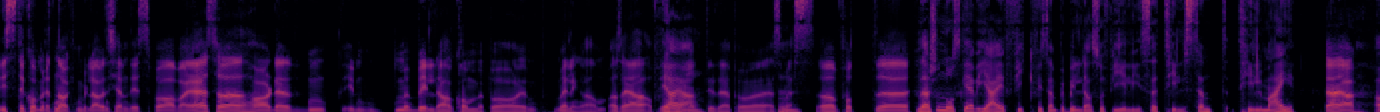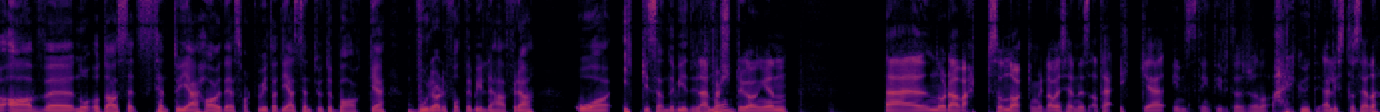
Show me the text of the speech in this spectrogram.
Hvis det kommer et nakenbilde av en kjendis på avveie, så har det bildet har kommet på meldinga. Altså, jeg har fått Ja, ja. alltid det på SMS. Og fått uh, Men det er som noen skrev Jeg fikk eksempel bilde av Sofie Elise tilsendt til meg. Ja, ja. Av eh, og da sendte jeg har jo det svart på hvitt, at jeg sendte jo tilbake 'Hvor har du fått det bildet herfra?' og ikke send det videre Det er til noen. første gangen eh, når det har vært sånn nakenbilde av en kjendis, at jeg ikke instinktivt er sånn Herregud, jeg har lyst til å se det.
